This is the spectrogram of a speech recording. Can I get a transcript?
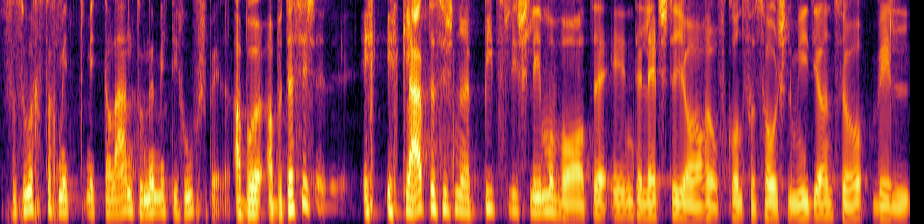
versuch es doch mit, mit Talent und nicht mit dich aufspielen. Aber, aber das ist, ich, ich glaube, das ist noch ein bisschen schlimmer geworden in den letzten Jahren aufgrund von Social Media und so, weil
